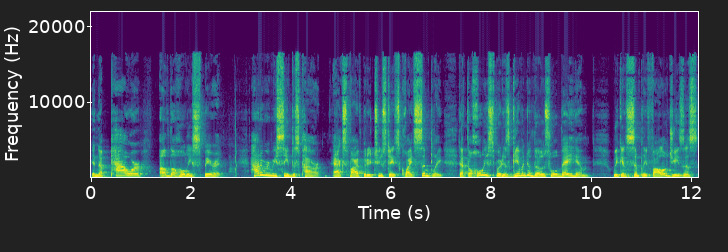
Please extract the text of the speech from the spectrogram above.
in the power of the Holy Spirit. How do we receive this power? Acts 5:32 states quite simply that the Holy Spirit is given to those who obey him. We can simply follow Jesus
